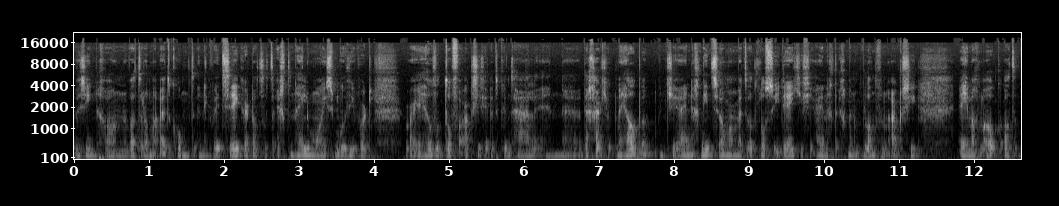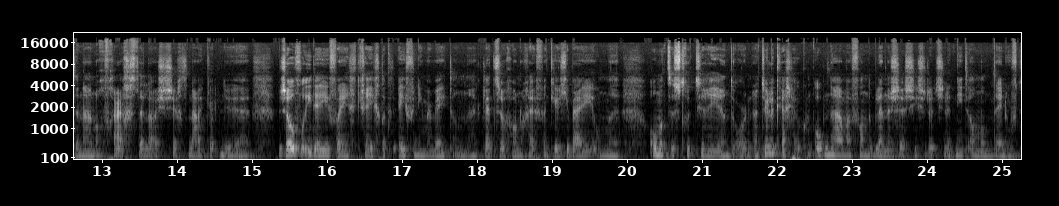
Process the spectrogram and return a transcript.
we zien gewoon wat er allemaal uitkomt. En ik weet zeker dat dat echt een hele mooie smoothie wordt. Waar je heel veel toffe acties uit kunt halen. En daar ga ik je ook mee helpen. Want je eindigt niet zomaar met wat losse ideetjes. Je eindigt echt met een plan van actie. En je mag me ook altijd daarna nog vragen stellen als je zegt, nou ik heb nu zoveel ideeën van je gekregen dat ik het even niet meer weet. Dan kletsen we gewoon nog even een keertje bij om, om het te structureren ordenen. Natuurlijk krijg je ook een opname van de blender sessie, zodat je het niet allemaal meteen hoeft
